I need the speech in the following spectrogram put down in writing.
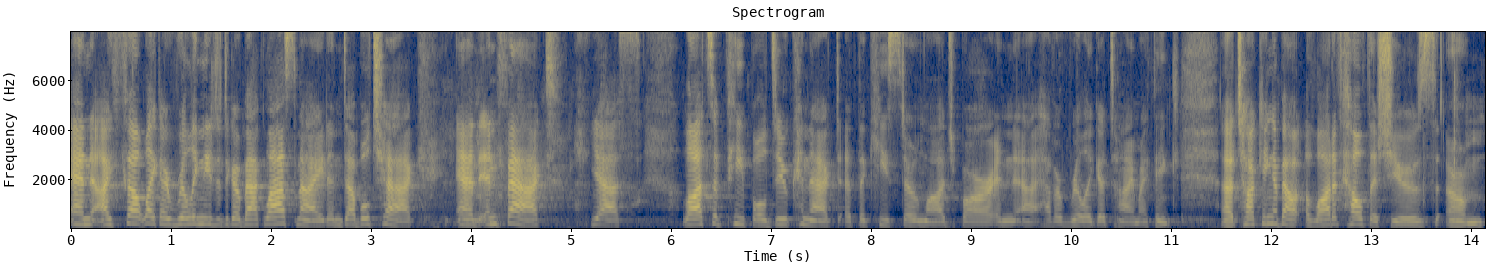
and I felt like I really needed to go back last night and double check. And in fact, yes, lots of people do connect at the Keystone Lodge Bar and uh, have a really good time, I think, uh, talking about a lot of health issues um,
